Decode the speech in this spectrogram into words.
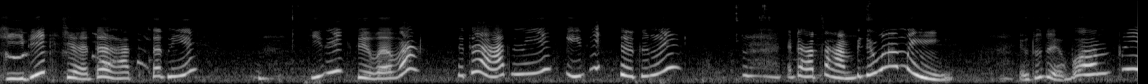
কি দেখছ? এটা হাতটা নিয়ে? কি দেখছ বাবা? এটা হাত নিয়ে কি দেখছ তুমি? এটা হাতটা হাম্পি দেবো আমি? একটু দেবো হাম্পি?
